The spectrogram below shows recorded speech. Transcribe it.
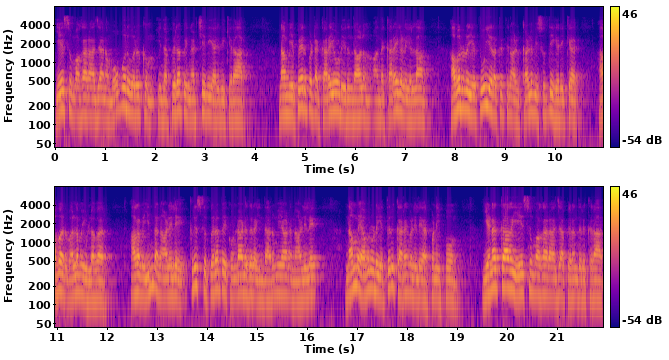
இயேசு மகாராஜா நம் ஒவ்வொருவருக்கும் இந்த பிறப்பை நற்செய்தி அறிவிக்கிறார். நாம் எப்பேற்பட்ட கரையோடு இருந்தாலும் அந்த கரைகளை எல்லாம் அவருடைய தூய ரத்தத்தினால் கழுவி சுத்திகரிக்க அவர் வல்லமையுள்ளவர். ஆகவே இந்த நாளிலே கிறிஸ்து பிறப்பை கொண்டாடுகிற இந்த அருமையான நாளிலே நம்மை அவருடைய திருக்கரங்களிலே அர்ப்பணிப்போம். எனக்காக இயேசு மகாராஜா பிறந்திருக்கிறார்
